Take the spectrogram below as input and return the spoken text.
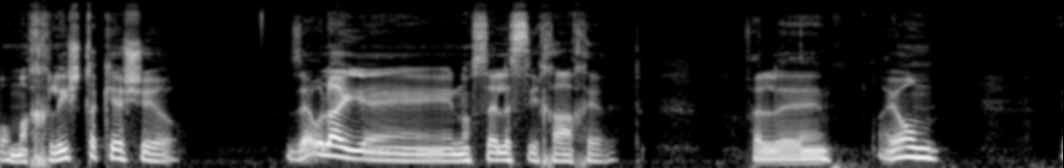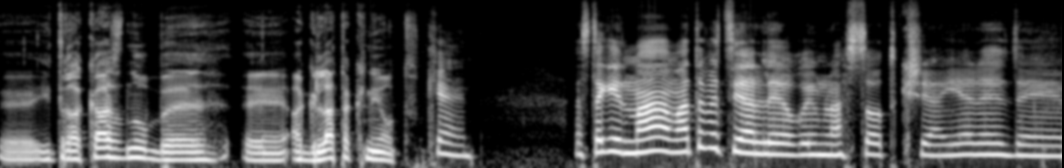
או מחליש את הקשר? זה אולי אה, נושא לשיחה אחרת. אבל אה, היום אה, התרכזנו בעגלת הקניות. כן. אז תגיד, מה, מה אתה מציע להורים לעשות כשהילד אה,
